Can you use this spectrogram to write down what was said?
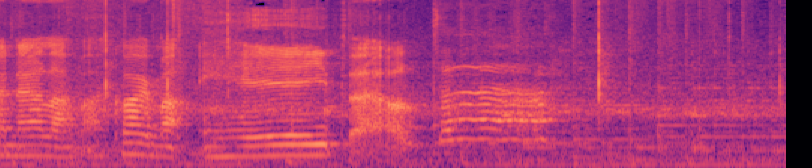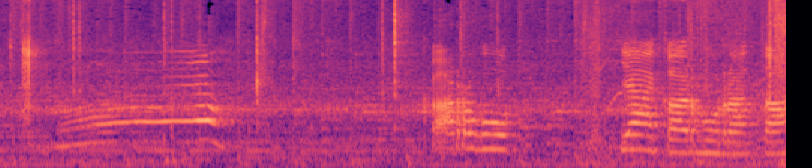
Kymmenen elämää. Kai mä... Ei täältä. Karhu. Jääkarhurata.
